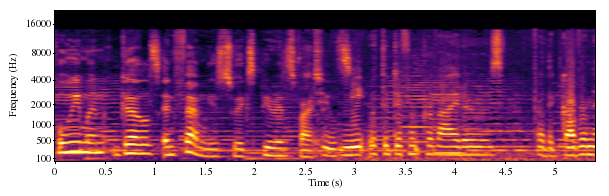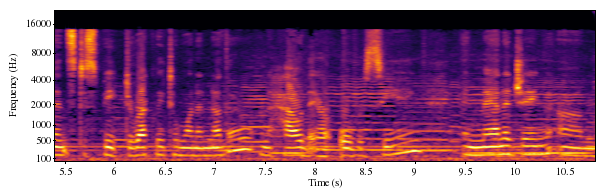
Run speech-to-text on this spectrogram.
for women, girls and families who experience violence. To meet with the different providers, for the governments to speak directly to one another on how they are overseeing and managing um,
